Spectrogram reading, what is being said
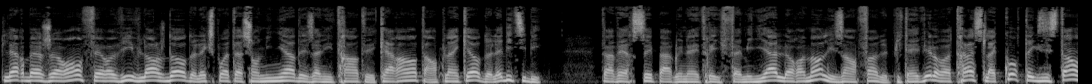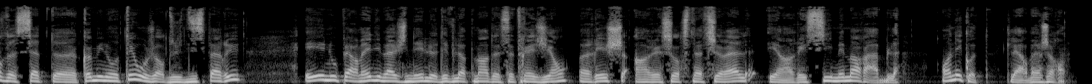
Claire Bergeron fait revivre l'âge d'or de l'exploitation minière des années 30 et 40 en plein cœur de l'Abitibi. Traversé par une intrigue familiale, le roman Les enfants de Putinville retrace la courte existence de cette euh, communauté aujourd'hui disparue et nous permet d'imaginer le développement de cette région riche en ressources naturelles et en récits mémorables. On écoute Claire Bergeron.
